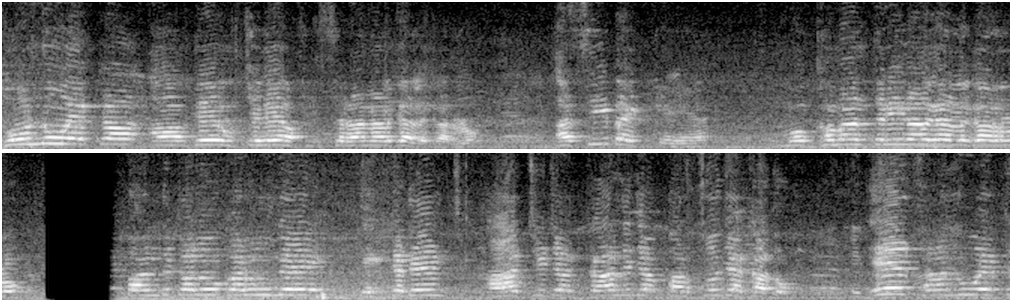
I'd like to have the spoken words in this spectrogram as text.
ਤੁਹਾਨੂੰ ਇੱਕ ਆਪਦੇ ਉਚਲੇ ਅਫੀਸਰਾਂ ਨਾਲ ਗੱਲ ਕਰ ਲਓ। ਅਸੀਂ ਬੈਠੇ ਹਾਂ ਮੁੱਖ ਮੰਤਰੀ ਨਾਲ ਗੱਲ ਕਰ ਲਓ। ਬੰਦ ਕਦੋਂ ਕਰੂੰਗੇ? ਇੱਕ ਦਿਨ ਅੱਜ ਜਾਂ ਕੱਲ ਜਾਂ ਪਰਸੋਂ ਜਾਂ ਕਦੋਂ? ਇਹ ਸਾਨੂੰ ਇੱਕ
